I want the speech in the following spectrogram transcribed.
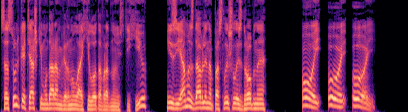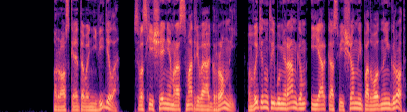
Сосулька тяжким ударом вернула ахилота в родную стихию, из ямы сдавленно послышалось дробное «Ой, ой, ой». Роска этого не видела, с восхищением рассматривая огромный, вытянутый бумерангом и ярко освещенный подводный грот,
